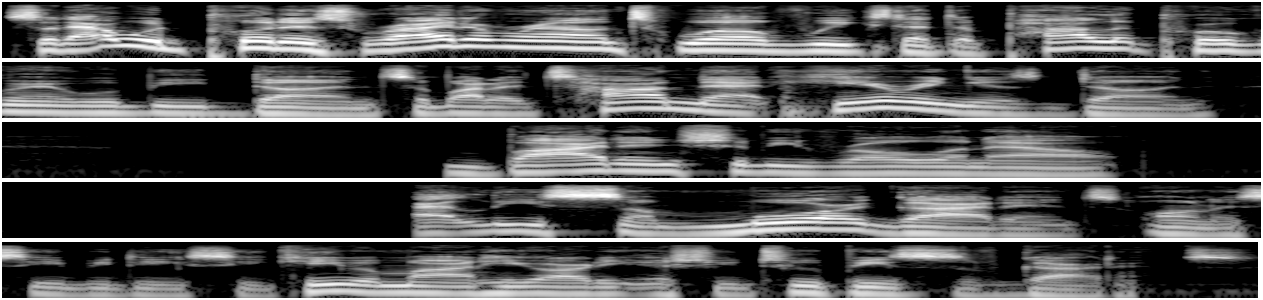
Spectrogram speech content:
So that would put us right around 12 weeks that the pilot program will be done. So by the time that hearing is done, Biden should be rolling out at least some more guidance on the CBDC. Keep in mind, he already issued two pieces of guidance.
